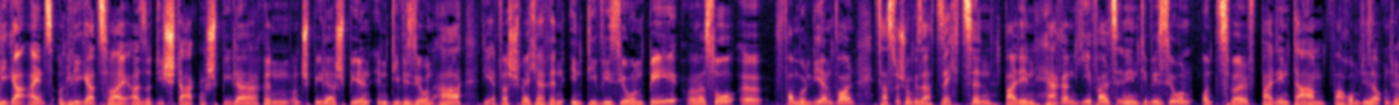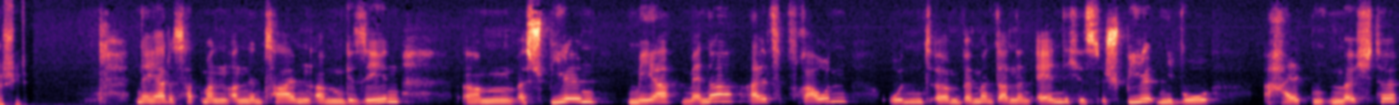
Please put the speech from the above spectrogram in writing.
Liga 1 und Liga 2. Also die starken Spielerinnen und Spieler spielen in Division A, die etwas schwächeren in Division B, wenn wir es so äh, formulieren wollen. Jetzt hast du schon gesagt, 16 bei den Herren jeweils in den Divisionen und 12 bei den Damen. Warum dieser Unterschied? Naja, das hat man an den Zahlen ähm, gesehen. Ähm, es spielen mehr Männer als Frauen. Und ähm, wenn man dann ein ähnliches Spielniveau erhalten möchte,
